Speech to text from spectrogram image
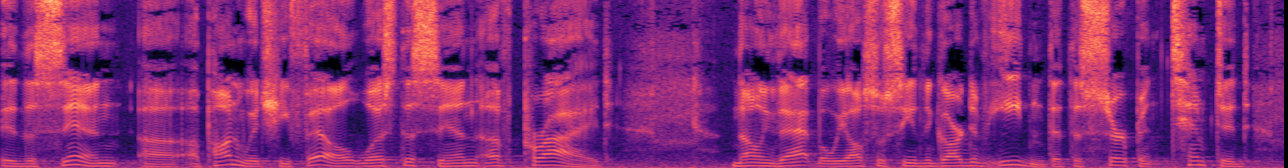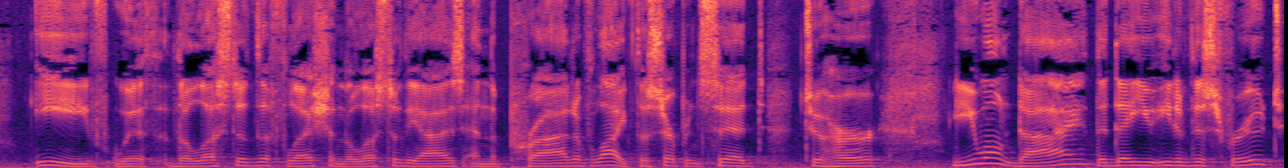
eh, the sin uh, upon which he fell was the sin of pride. Not only that, but we also see in the Garden of Eden that the serpent tempted Eve with the lust of the flesh and the lust of the eyes and the pride of life. The serpent said to her, You won't die the day you eat of this fruit.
